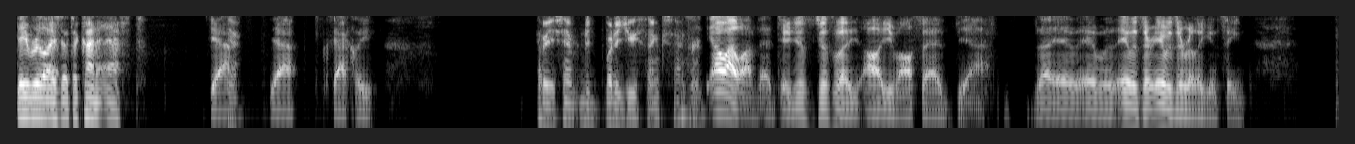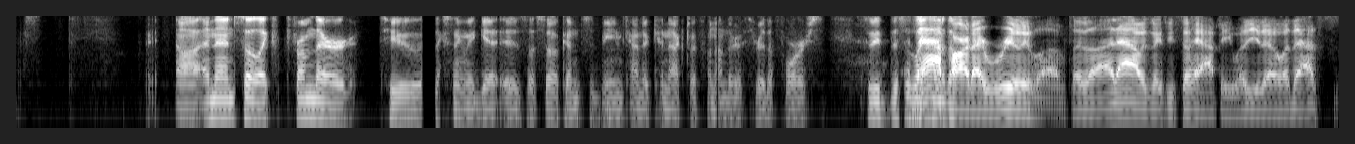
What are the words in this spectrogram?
they realize that they're kind of effed. Yeah, Yeah. yeah, exactly. How about you, Sam? What did you think, Stanford? Oh, I love that too. Just just what all you've all said. Yeah, Uh, it, it was it was a it was a really good scene. Nice. Uh, and then so like from there to next thing we get is Ahsoka and Sabine kind of connect with one another through the Force. So we, this is And like one that of the part I really loved. I, I- that always makes me so happy when you know when that's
